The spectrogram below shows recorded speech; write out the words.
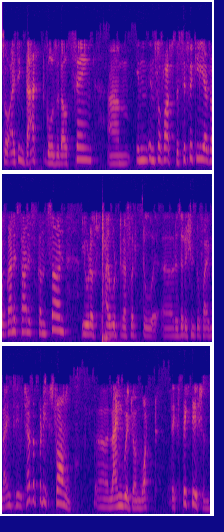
So I think that goes without saying. Um, in insofar specifically as Afghanistan is concerned, you would have, I would refer to uh, Resolution 2593, which has a pretty strong uh, language on what the expectations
